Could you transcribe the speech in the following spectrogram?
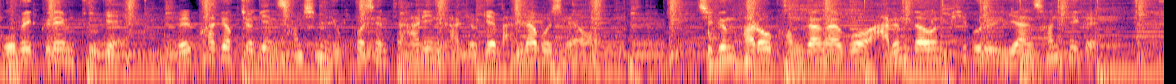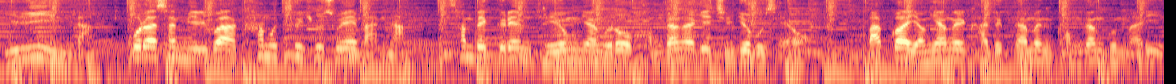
500g 2개를 파격적인 36% 할인 가격에 만나보세요. 지금 바로 건강하고 아름다운 피부를 위한 선택을 1위입니다. 호라산 밀과 카무트 효소의 만남 300g 대용량으로 건강하게 즐겨보세요. 맛과 영양을 가득 담은 건강 분말이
